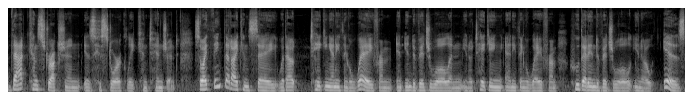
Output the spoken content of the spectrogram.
that construction is historically contingent. So I think that I can say without taking anything away from an individual and you know taking anything away from who that individual you know is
